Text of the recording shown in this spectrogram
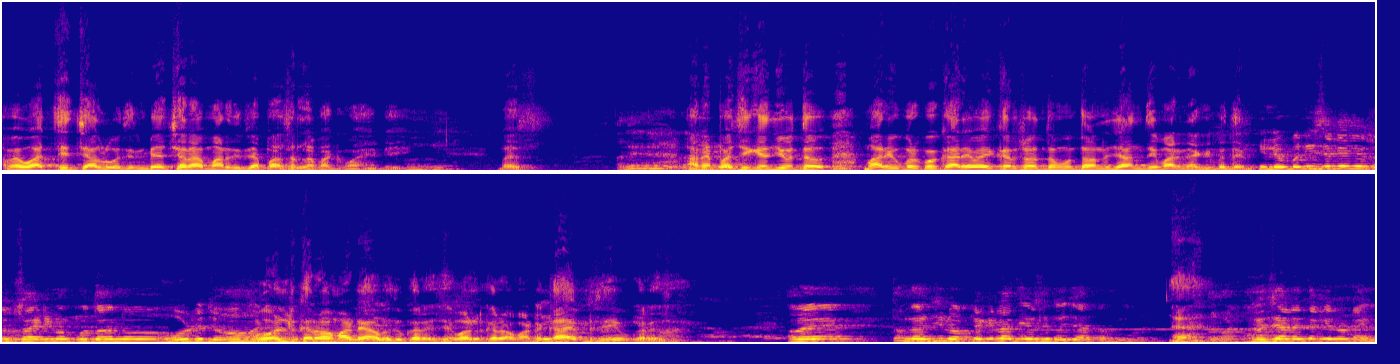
અમે વાતચીત ચાલુ હતી બે છરા મારી દીધા પાછળના ભાગમાં બે. બસ. અને પછી કે જો તો મારી ઉપર કોઈ કાર્યવાહી કરશો તો હું તમને જાનથી મારી નાખી બધે એટલે બની શકે છે સોસાયટીમાં પોતાનો હોલ્ડ જવા હોલ્ડ કરવા માટે આ બધું કરે છે હોલ્ડ કરવા માટે. કાયમથી એવું કરે છે. હવે તમને હજી ડૉક્ટર કેટલા દિવસની રજા આપવાની? હે? રજા લેતા કેટલો ટાઈમ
